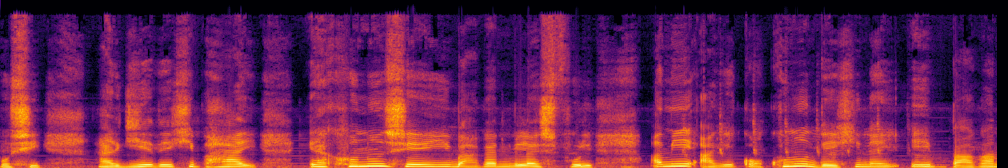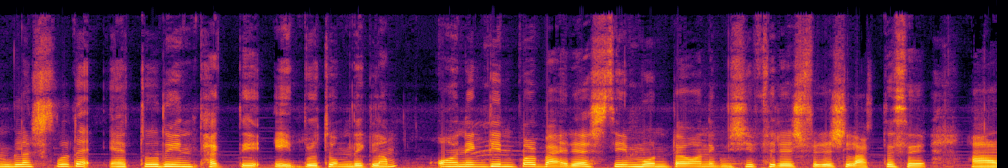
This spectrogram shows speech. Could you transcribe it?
বসি। আর গিয়ে দেখি, ভাই এখনও সেই বাগান বিলাস ফুল। আমি আগে কখনো দেখি নাই, এই বাগান বিলাস ফুলটা এতদিন থাকতে, এই প্রথম দেখলাম। অনেক দিন পর বাইরে আসছি, মনটা অনেক বেশি ফ্রেশ ফ্রেশ লাগতেছে। আর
